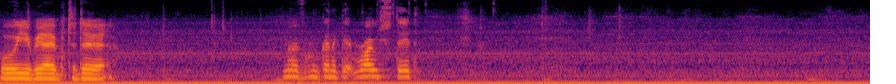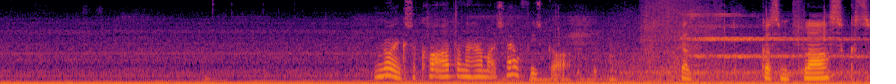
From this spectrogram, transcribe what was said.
Will you be able to do it? know if I'm going to get roasted. Annoying because I can't. I don't know how much health he's got. Got, got some flasks.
